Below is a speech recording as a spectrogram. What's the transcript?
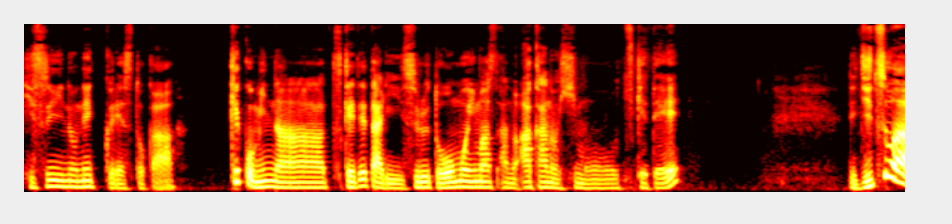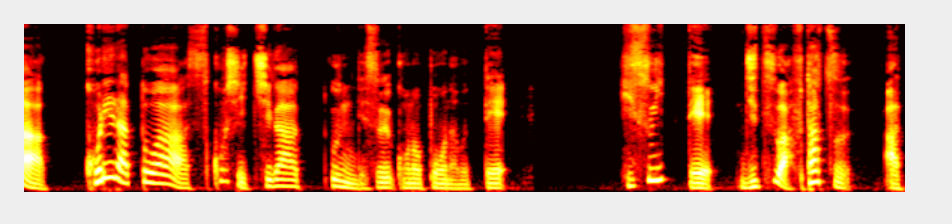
翡翠のネックレスとか、結構みんなつけてたりすると思います。あの赤の紐をつけて。で、実はこれらとは少し違うんです。このポーナムって。翡翠って実は2つあっ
